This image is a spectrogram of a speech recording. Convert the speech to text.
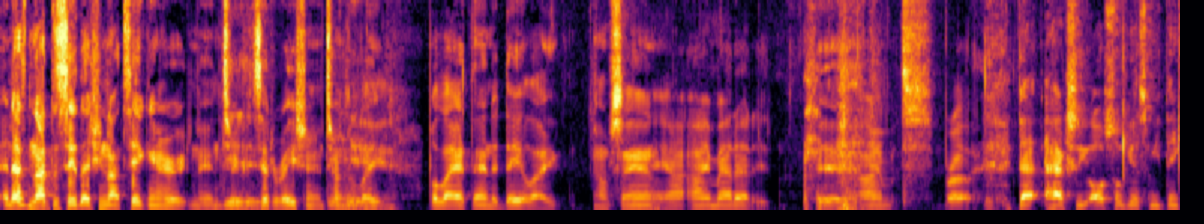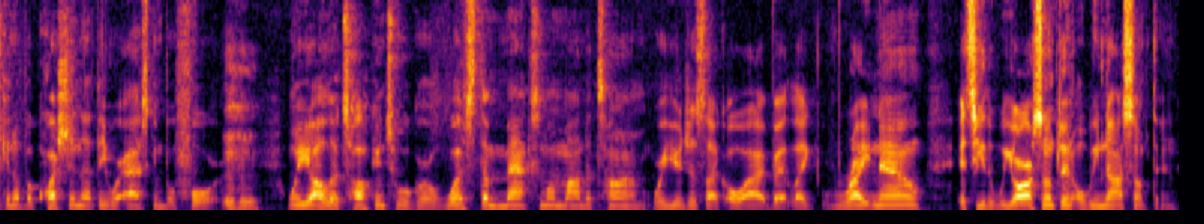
and that's not to say that you're not taking her into Yeah. consideration in terms of like, but like at the end of the day, like, you know what I'm saying, Yeah, I ain't mad at it. Yeah, I'm, bro. That actually also gets me thinking of a question that they were asking before. When y'all are talking to a girl, what's the maximum amount of time where you're just like, oh, I bet, like right now, it's either we are something or we not something.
